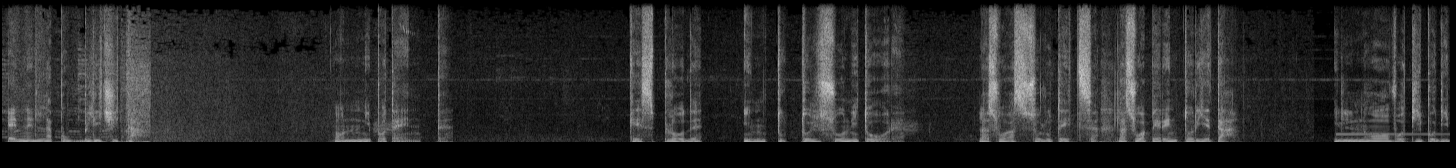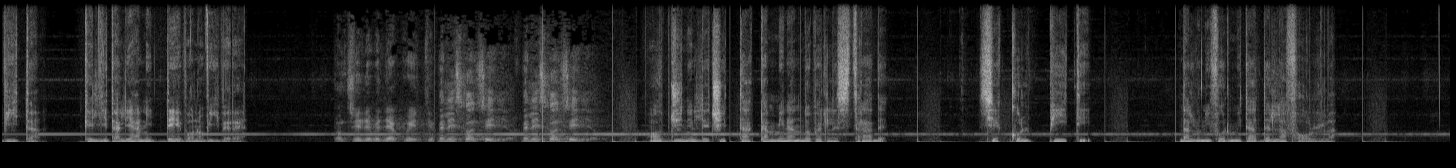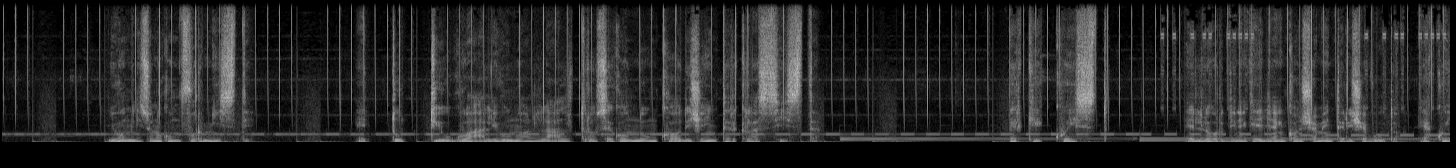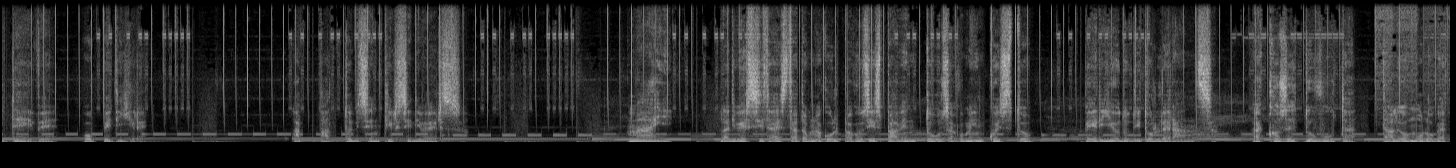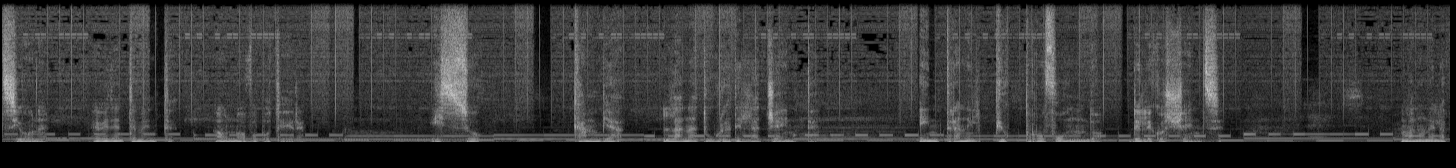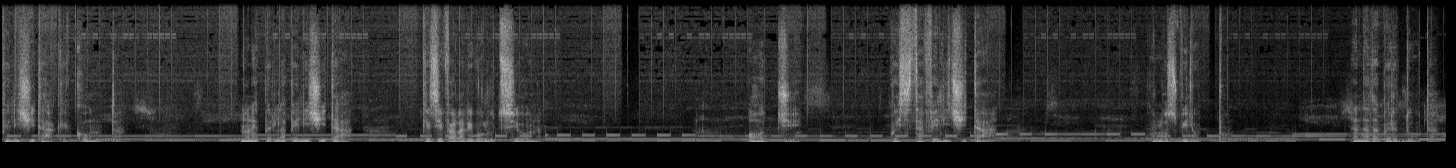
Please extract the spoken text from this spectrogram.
È nella pubblicità. Onnipotente. Che esplode in tutto il suo nitore la sua assolutezza, la sua perentorietà, il nuovo tipo di vita che gli italiani devono vivere. Consiglio per gli acquisti? Ve li sconsiglio, ve li sconsiglio. Oggi nelle città, camminando per le strade, si è colpiti dall'uniformità della folla. Gli uomini sono conformisti e tutti uguali uno all'altro secondo un codice interclassista perché questo è l'ordine che egli ha inconsciamente ricevuto e a cui deve obbedire, a patto di sentirsi diverso. Mai la diversità è stata una colpa così spaventosa come in questo periodo di tolleranza. A cosa è dovuta tale omologazione? Evidentemente a un nuovo potere. Esso cambia la natura della gente, entra nel più profondo delle coscienze. Ma non è la felicità che conta. Non è per la felicità che si fa la rivoluzione. Oggi questa felicità con lo sviluppo è andata perduta.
